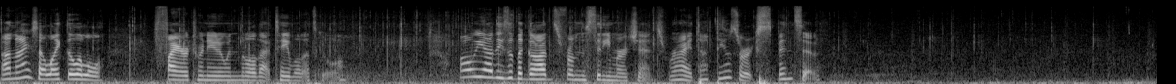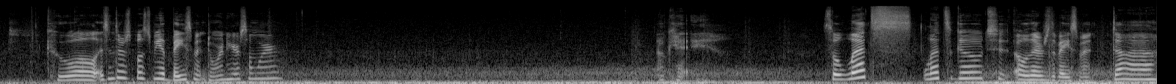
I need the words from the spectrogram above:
Oh, nice. I like the little fire tornado in the middle of that table. That's cool. Oh, yeah, these are the gods from the city merchant. Right, that, those are expensive. Cool. Isn't there supposed to be a basement door in here somewhere? Okay. So let's let's go to oh there's the basement. Duh.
